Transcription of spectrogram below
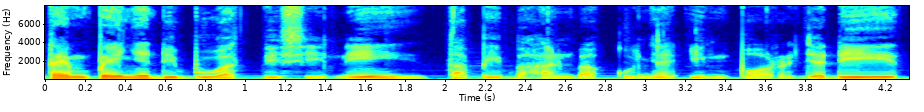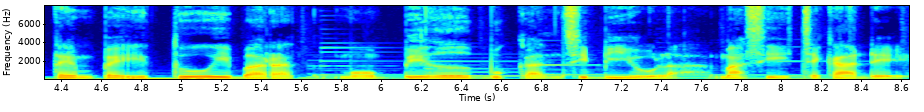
tempenya dibuat di sini tapi bahan bakunya impor. Jadi tempe itu ibarat mobil bukan CBU lah, masih CKD.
